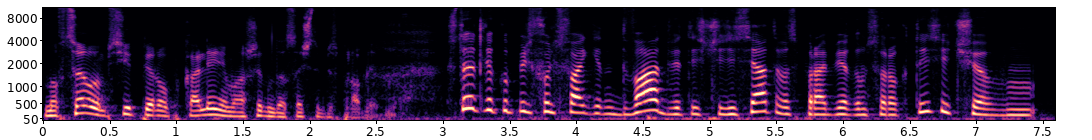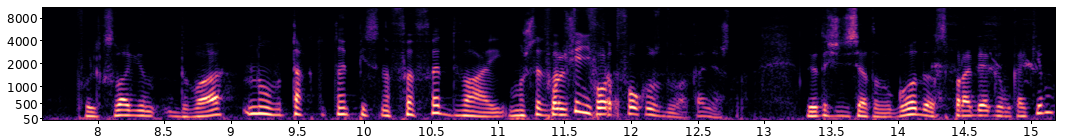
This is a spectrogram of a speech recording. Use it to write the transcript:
Но в целом Сид первого поколения машина достаточно беспроблемная. Стоит ли купить Volkswagen 2 2010 с пробегом 40 тысяч? в Volkswagen 2. Ну, вот так тут написано, FF2. Может, это Фоль- вообще не... Ford Focus 2, конечно. 2010 года с пробегом каким?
